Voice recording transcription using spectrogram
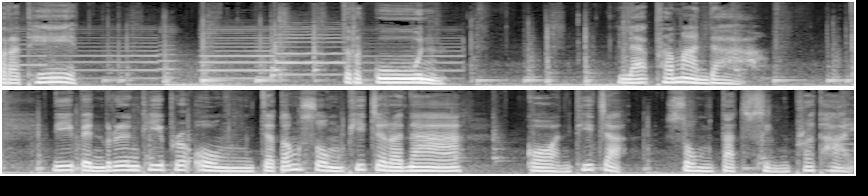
ประเทศ ตระกูล และพระมารดา นี่เป็นเรื่องที่พระองค์จะต้องทรงพิจารณาก่อนที่จะทรงตัดสินพระไทย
